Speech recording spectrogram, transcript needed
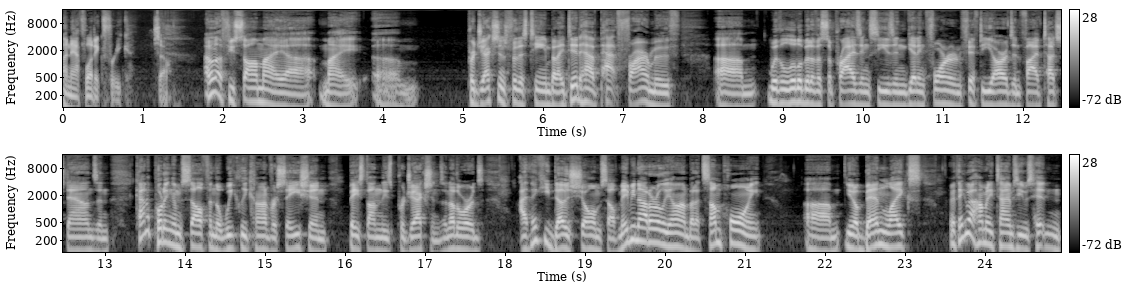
an athletic freak. So I don't know if you saw my uh, my um, projections for this team, but I did have Pat Freiermuth um, with a little bit of a surprising season, getting 450 yards and five touchdowns, and kind of putting himself in the weekly conversation based on these projections. In other words, I think he does show himself. Maybe not early on, but at some point, um, you know, Ben likes. I mean, think about how many times he was hitting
